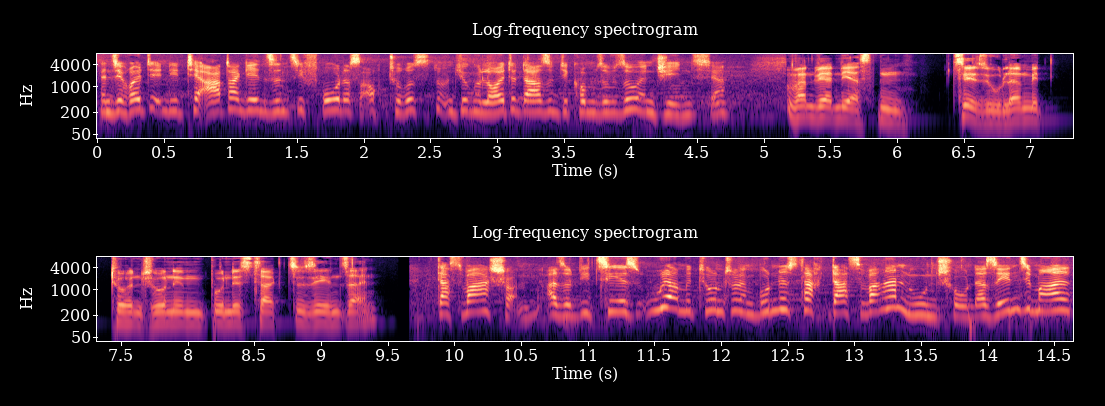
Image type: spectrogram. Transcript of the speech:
Wenn Sie heute in die Theater gehen, sind Sie froh, dass auch Touristen und junge Leute da sind, die kommen sowieso in Jeans. Ja? Wann werden die ersten CSUler mit Turnschuhen im Bundestag zu sehen sein? Das war schon. Also die CSU da mit Turnschuhen im Bundestag, das war nun schon. Da sehen Sie mal,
